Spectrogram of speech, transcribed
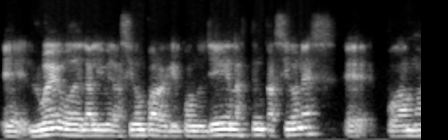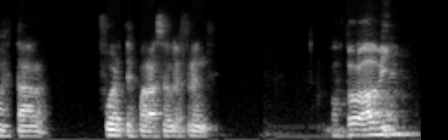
eh, luego de la liberación, para que cuando lleguen las tentaciones eh, podamos estar fuertes para hacerle frente. Pastor Alvin.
